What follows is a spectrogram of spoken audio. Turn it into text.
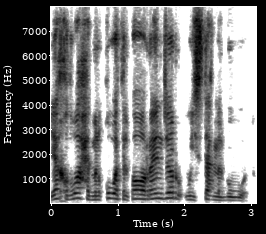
ياخذ واحد من قوة ال Power Ranger ويستعمل قوته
